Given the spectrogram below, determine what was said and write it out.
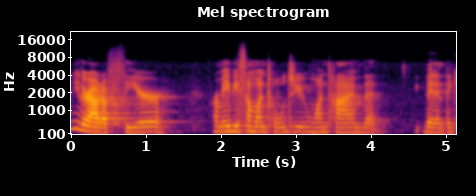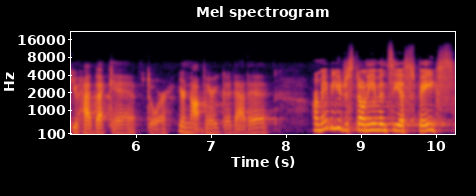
either out of fear, or maybe someone told you one time that they didn't think you had that gift, or you're not very good at it. Or maybe you just don't even see a space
